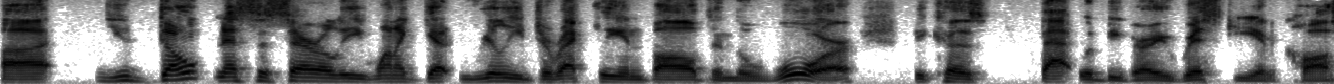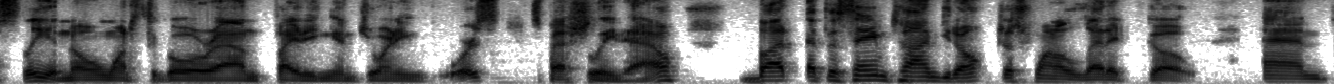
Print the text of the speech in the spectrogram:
uh, you don't necessarily want to get really directly involved in the war because that would be very risky and costly, and no one wants to go around fighting and joining wars, especially now. But at the same time, you don't just want to let it go. And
